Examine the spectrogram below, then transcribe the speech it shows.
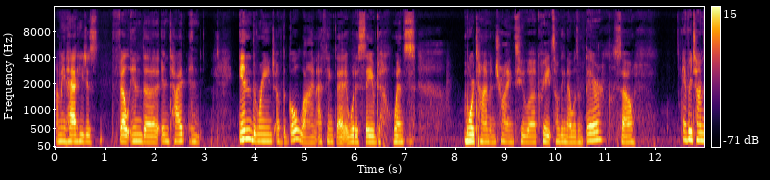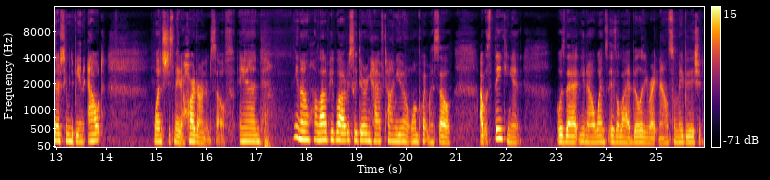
I mean, had he just fell in the in tight and in the range of the goal line, I think that it would have saved Wentz more time in trying to uh, create something that wasn't there. So every time there seemed to be an out, Wentz just made it harder on himself. And, you know, a lot of people, obviously, during halftime, even at one point myself, I was thinking it was that, you know, Wentz is a liability right now. So maybe they should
